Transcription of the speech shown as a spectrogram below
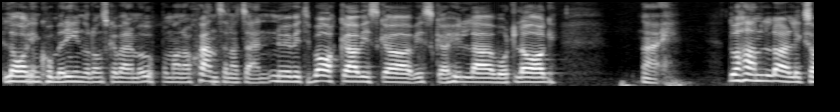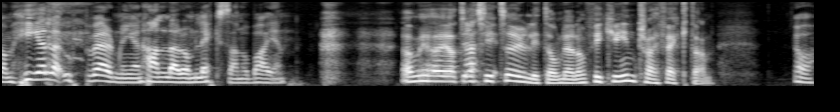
Lagen kommer in och de ska värma upp och man har chansen att säga nu är vi tillbaka, vi ska, vi ska hylla vårt lag. Nej. Då handlar liksom, hela uppvärmningen handlar om Leksand och Bayern. Ja, men jag, jag, jag ska- twittrade ju lite om det. De fick ju in trifectan. Ja.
